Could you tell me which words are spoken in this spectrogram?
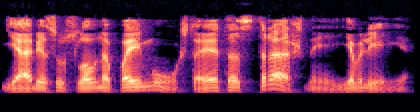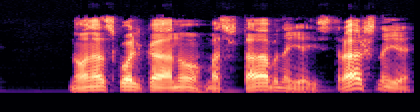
Я, безусловно, пойму, что это страшное явление, но насколько оно масштабное и страшное,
